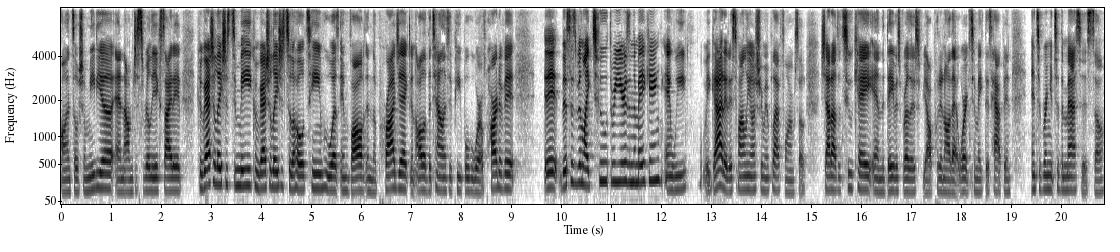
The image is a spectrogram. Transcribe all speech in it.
on social media. And I'm just really excited. Congratulations to me. Congratulations to the whole team who was involved in the project and all of the talented people who were a part of it. It, this has been like two, three years in the making, and we we got it. It's finally on streaming platforms. So shout out to 2K and the Davis brothers y'all putting all that work to make this happen and to bring it to the masses. So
